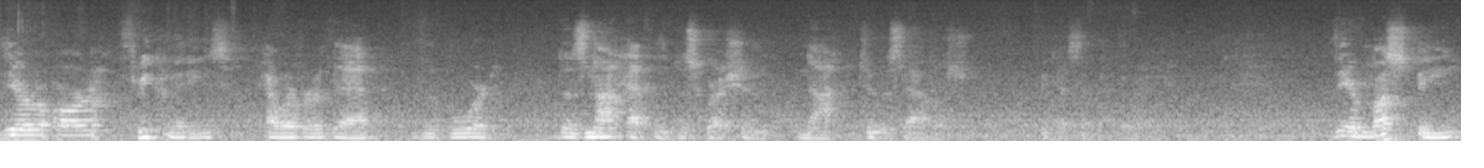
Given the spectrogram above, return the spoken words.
There are three committees, however, that the board does not have the discretion not to establish. I think I said that already. There must be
